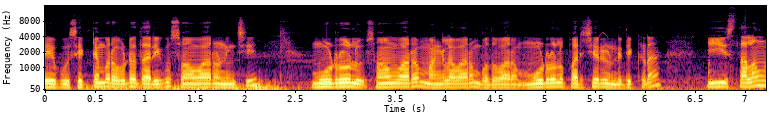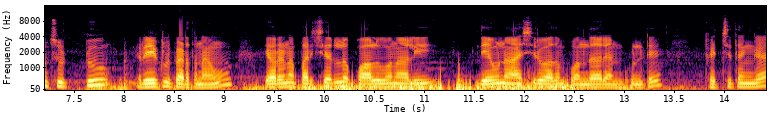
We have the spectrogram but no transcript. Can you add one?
రేపు సెప్టెంబర్ ఒకటో తారీఖు సోమవారం నుంచి మూడు రోజులు సోమవారం మంగళవారం బుధవారం మూడు రోజులు పరిచయం ఉండేది ఇక్కడ. ఈ స్థలం చుట్టూ రేకులు పెడుతున్నాము. ఎవరైనా పరిచయలో పాల్గొనాలి దేవుని ఆశీర్వాదం పొందాలి అనుకుంటే ఖచ్చితంగా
